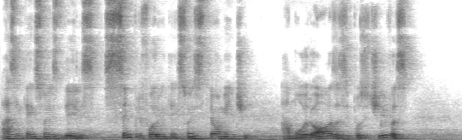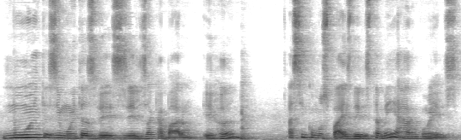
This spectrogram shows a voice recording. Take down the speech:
as intenções deles sempre foram intenções extremamente amorosas e positivas, muitas e muitas vezes eles acabaram errando. Assim como os pais deles também erraram com eles.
